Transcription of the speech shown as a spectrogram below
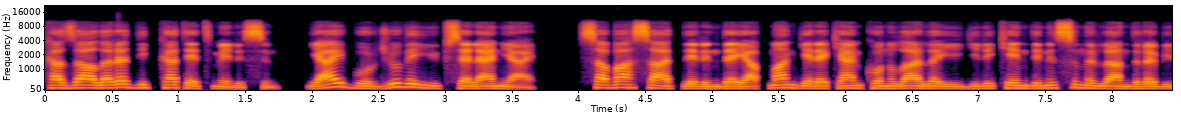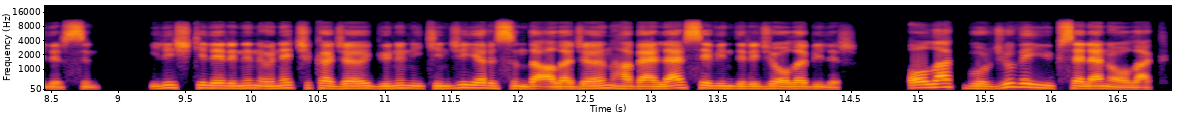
Kazalara dikkat etmelisin. Yay Burcu ve Yükselen Yay. Sabah saatlerinde yapman gereken konularla ilgili kendini sınırlandırabilirsin. İlişkilerinin öne çıkacağı günün ikinci yarısında alacağın haberler sevindirici olabilir. Oğlak Burcu ve Yükselen Oğlak.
